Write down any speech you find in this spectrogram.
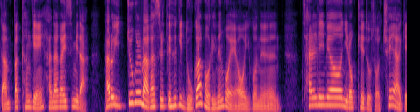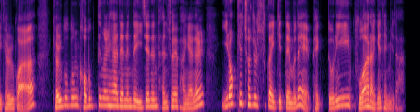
깜빡한 게 하나가 있습니다. 바로 이쪽을 막았을 때 흙이 녹아버리는 거예요. 이거는 살리면 이렇게 둬서 최악의 결과. 결국은 거북등을 해야 되는데 이제는 단수의 방향을 이렇게 쳐줄 수가 있기 때문에 백돌이 부활하게 됩니다.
